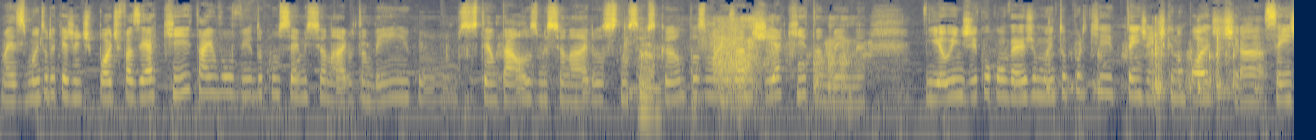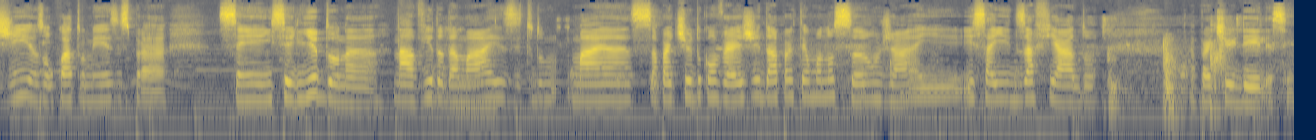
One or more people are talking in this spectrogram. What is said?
Mas muito do que a gente pode fazer aqui está envolvido com ser missionário também, com sustentar os missionários nos seus É. campos, mas agir aqui também, né? E eu indico o Converge muito porque tem gente que não pode tirar seis dias ou quatro meses para ser inserido na, na vida da mais e tudo, mas a partir do Converge dá para ter uma noção já e, e sair desafiado a partir dele, assim.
